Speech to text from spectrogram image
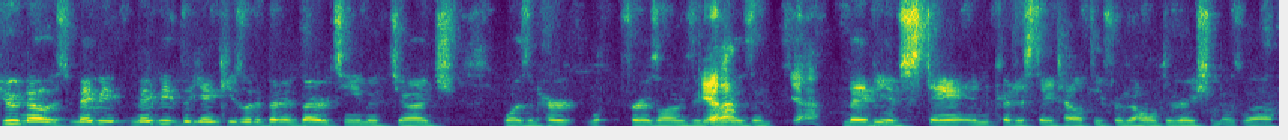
who knows? Maybe maybe the Yankees would have been a better team if Judge wasn't hurt for as long as he Yeah. was, and Yeah. maybe if Stanton could have stayed healthy for the whole duration as well.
